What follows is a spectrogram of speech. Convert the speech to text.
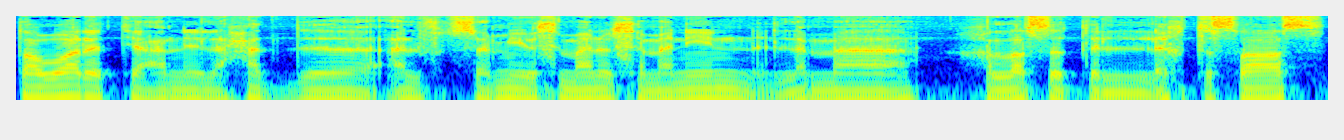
طورت يعني لحد آه، 1988 لما خلصت الاختصاص.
